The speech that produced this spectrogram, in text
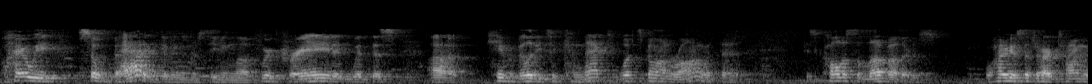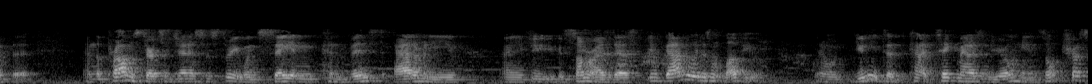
why are we so bad at giving and receiving love? We're created with this uh, capability to connect. What's gone wrong with it? He's called us to love others. Why do we have such a hard time with it? And the problem starts in Genesis 3 when Satan convinced Adam and Eve, and if you, you could summarize it as, you know, God really doesn't love you. You know, you need to kind of take matters into your own hands. Don't trust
